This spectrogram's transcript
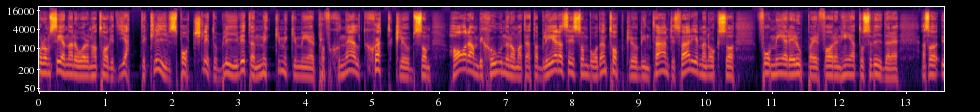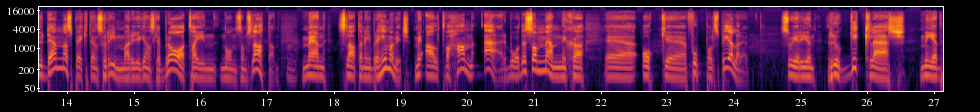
på de senare åren har tagit jättekliv sportsligt och blivit en mycket, mycket mer professionellt skött klubb som har ambitioner om att etablera sig som både en toppklubb internt i Sverige men också få mer Europaerfarenhet och så vidare. Alltså ur den aspekten så rimmar det ju ganska bra att ta in någon som Zlatan. Mm. Men Zlatan Ibrahimovic, med allt vad han är, både som människa eh, och eh, fotbollsspelare, så är det ju en ruggig clash med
